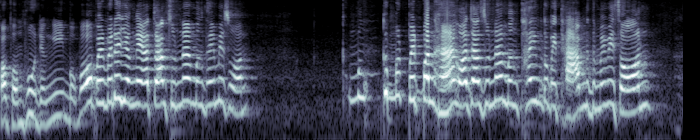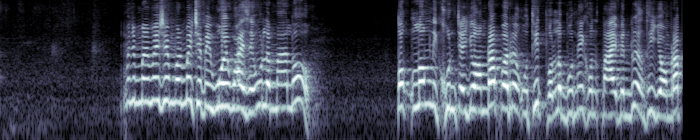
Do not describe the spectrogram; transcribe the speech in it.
พอผมพูดอย่างนี้บอกว่าโอ้เป็นไปได้ยังไงอาจารย์ซุนนะเมืองไทยไม่สอนก็มึงก็มันเป็นปัญหาของอาจารย์ซุนนะเมืองไทยมันต้องไปถามนะทำไมไม่สอน มันมันไม่ใช่มันไม่ใช่ไปโวยวายใส่อุลามาโลก ตกลงนี่คุณจะยอมรับว่าเรื่องอุทิศผลบุญให้คนตายเป็นเรื่องที่ยอมรับ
